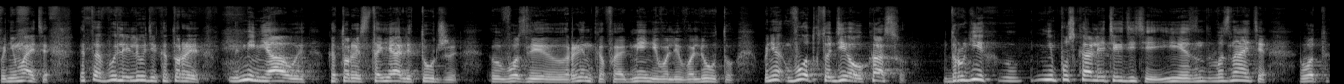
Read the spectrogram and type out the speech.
понимаете. Это были люди, которые менялы, которые стояли тут же возле рынков и обменивали валюту. Понимаете? Вот кто делал кассу. Других э, не пускали этих детей. И вы знаете, вот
